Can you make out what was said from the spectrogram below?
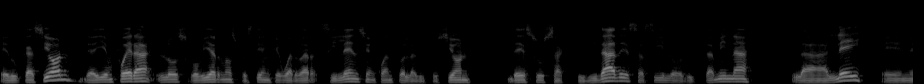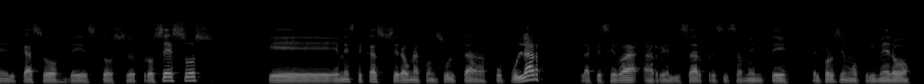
educación. De ahí en fuera, los gobiernos pues tienen que guardar silencio en cuanto a la difusión de sus actividades, así lo dictamina la ley en el caso de estos eh, procesos, que en este caso será una consulta popular la que se va a realizar precisamente el próximo primero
